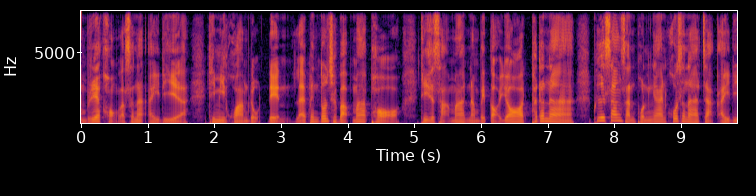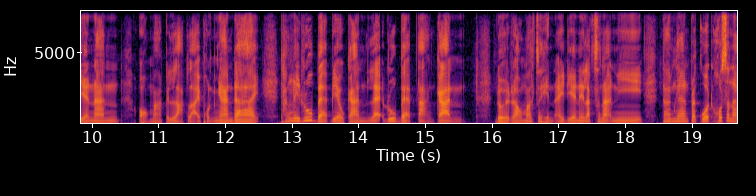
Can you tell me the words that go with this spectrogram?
ำเรียกของลักษณะไอเดียที่มีความโดดเด่น และเป็นต้นฉบับมากพอ ที่จะสามารถนำไปต่อยอดพัฒนา เพื่อสร้างสรรค์ผลงานโฆษณาจากไอเดียนั้น ออกมาเป็นหลากหลายผลงานได้ ทั้งในรูปแบบเดียวกันและรูปแบบต่างกัน โดยเรามักจะเห็นไอเดียในลักษณะนี้ ตามงานประกวดโฆษณา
